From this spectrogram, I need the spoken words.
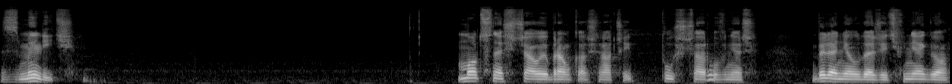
zmylić. Mocne strzały bramkarz raczej puszcza również, byle nie uderzyć w niego.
